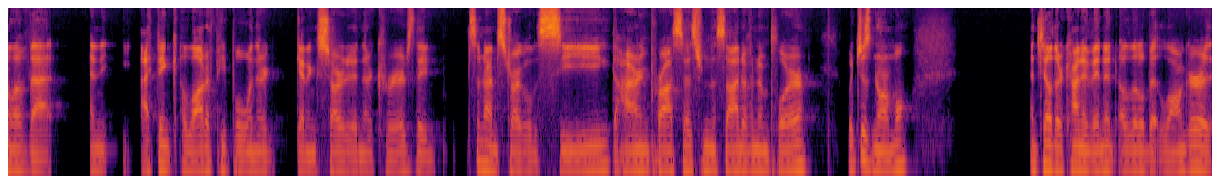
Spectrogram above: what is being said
love that. And I think a lot of people, when they're getting started in their careers, they sometimes struggle to see the hiring process from the side of an employer, which is normal until they're kind of in it a little bit longer.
